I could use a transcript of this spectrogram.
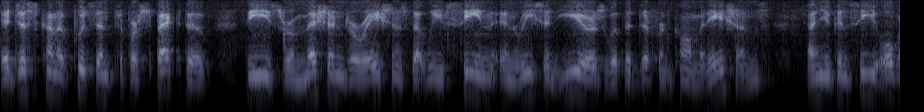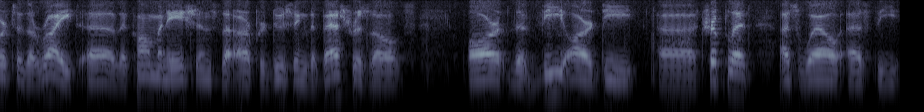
it just kind of puts into perspective these remission durations that we've seen in recent years with the different combinations. And you can see over to the right, uh, the combinations that are producing the best results are the VRD uh, triplet as well as the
